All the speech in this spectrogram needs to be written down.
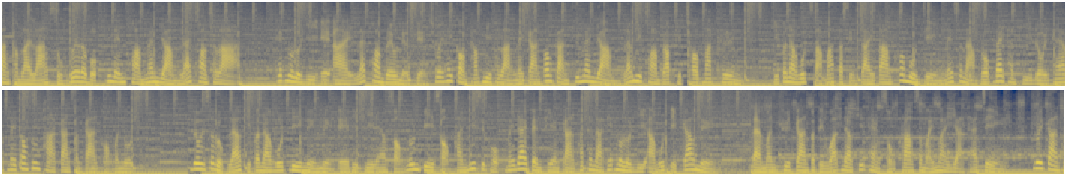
ลังทำลายล้างสูงด้วยระบบที่เน้นความแม่นยำและความฉลาด เทคโนโลยี AI และความเร็วเหนือเสียงช่วยให้กองทัพมีพลังในการป้องกันที่แม่นยำและมีความรับผิดชอบมากขึ้น ขีปนาวุธสามารถตัดสินใจตามข้อมูลจริงในสนามรบได้ทันทีโดยแทบไม่ต้องพึ่งพาการสั่งการของมนุษย์ โดยสรุปแล้วขีปนาวุธ D11 ADTL2 รุ่นปี 2026 ไม่ได้เป็นเพียงการพัฒนาเทคโนโลยีอาวุธอีกก้าวหนึ่งแต่มันคือการปฏิวัติแนวคิดแห่งสงครามสมัยใหม่อย่างแท้จริง ด้วยการผ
